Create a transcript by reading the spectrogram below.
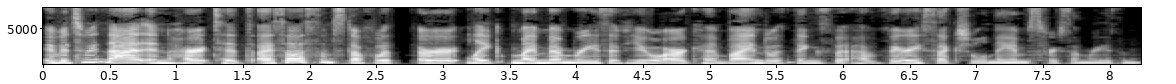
in between that and Heart Tits, I saw some stuff with or like my memories of you are combined with things that have very sexual names for some reason.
